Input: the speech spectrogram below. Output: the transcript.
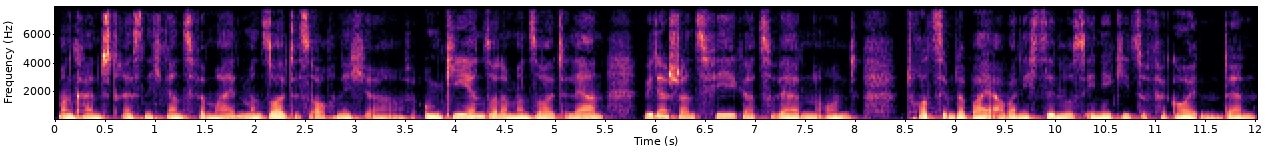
man kann Stress nicht ganz vermeiden. Man sollte es auch nicht äh, umgehen, sondern man sollte lernen, widerstandsfähiger zu werden und trotzdem dabei aber nicht sinnlos Energie zu vergeuden. Denn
